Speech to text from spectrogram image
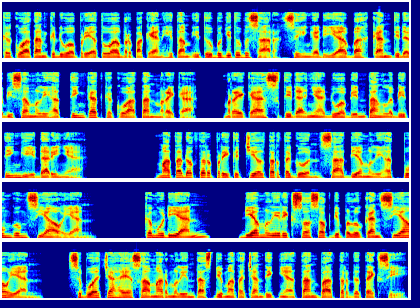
Kekuatan kedua pria tua berpakaian hitam itu begitu besar sehingga dia bahkan tidak bisa melihat tingkat kekuatan mereka. Mereka setidaknya dua bintang lebih tinggi darinya. Mata dokter peri kecil tertegun saat dia melihat punggung Xiao Yan. Kemudian, dia melirik sosok di pelukan Xiao Yan. Sebuah cahaya samar melintas di mata cantiknya tanpa terdeteksi.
